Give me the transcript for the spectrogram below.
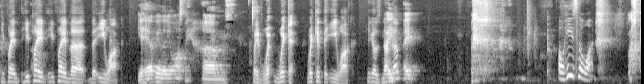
He played. He played. He played the the Ewok. you had me, and then you lost me. Um, Played Wi- Wicket. Wicket the Ewok. He goes num I, num. I Oh, he's the one. fuck.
